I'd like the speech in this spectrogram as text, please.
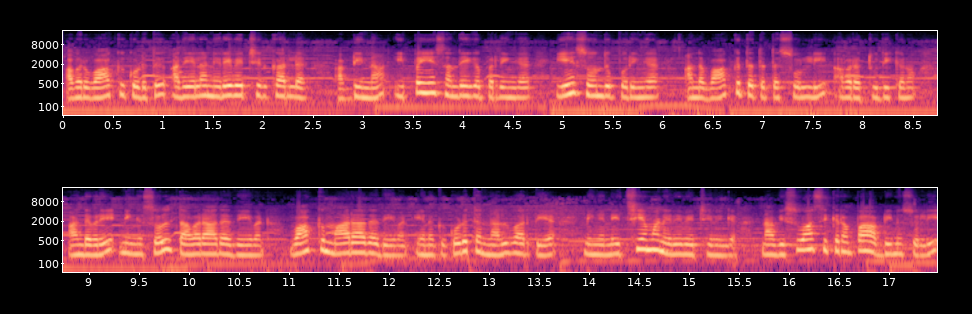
அவர் வாக்கு கொடுத்து அதையெல்லாம் நிறைவேற்றியிருக்கார்ல அப்படின்னா இப்போ ஏன் சந்தேகப்படுறீங்க? ஏன் சோர்ந்து போகிறீங்க அந்த வாக்கு தத்தத்தை சொல்லி அவரை துதிக்கணும். ஆண்டவரே நீங்கள் சொல் தவறாத தேவன் வாக்கு மாறாத தேவன். எனக்கு கொடுத்த நல்வார்த்தையை நீங்கள் நிச்சயமாக நிறைவேற்றுவீங்க. நான் விசுவாசிக்கிறேன்ப்பா அப்படின்னு சொல்லி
